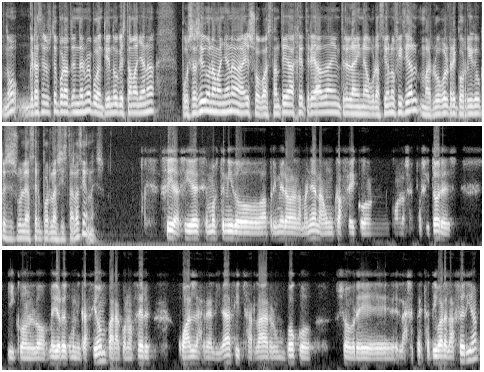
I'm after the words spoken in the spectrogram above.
No, gracias a usted por atenderme, porque entiendo que esta mañana pues ha sido una mañana eso, bastante ajetreada entre la inauguración oficial más luego el recorrido que se suele hacer por las instalaciones. Sí, así es. Hemos tenido a primera hora de la mañana un café con, los expositores y con los medios de comunicación para conocer cuál es la realidad y charlar un poco sobre las expectativas de la feria.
